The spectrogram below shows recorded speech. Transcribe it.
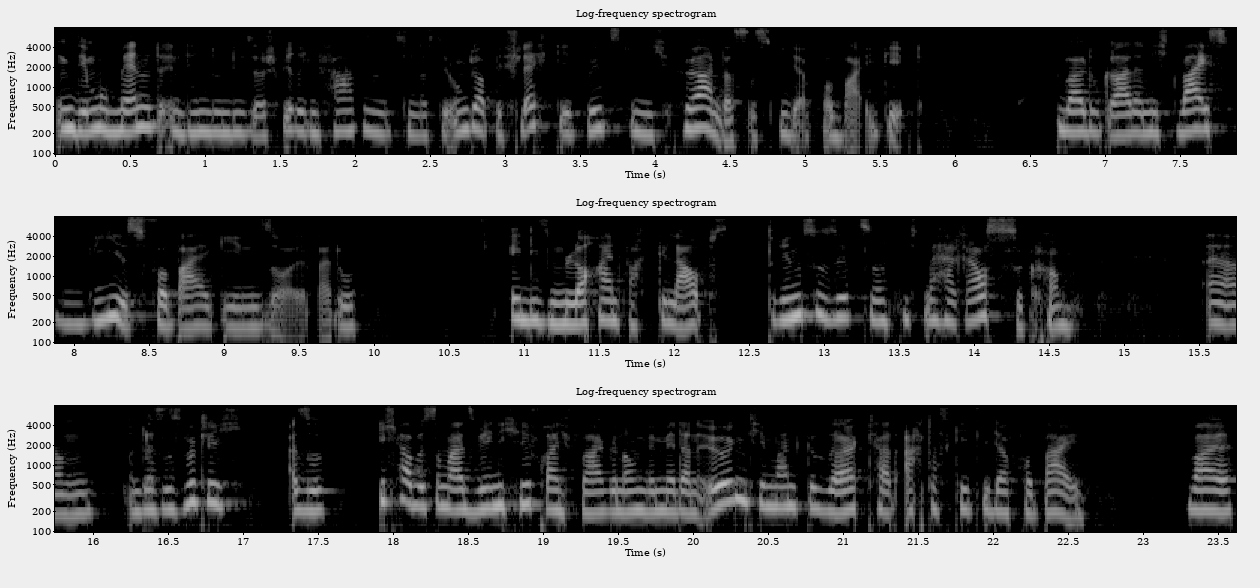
in dem Moment, in dem du in dieser schwierigen Phase sitzt und es dir unglaublich schlecht geht, willst du nicht hören, dass es wieder vorbeigeht. Weil du gerade nicht weißt, wie es vorbeigehen soll, weil du in diesem Loch einfach glaubst, drin zu sitzen und nicht mehr herauszukommen. Ähm, und das ist wirklich, also ich habe es immer als wenig hilfreich wahrgenommen, wenn mir dann irgendjemand gesagt hat, ach, das geht wieder vorbei. Weil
